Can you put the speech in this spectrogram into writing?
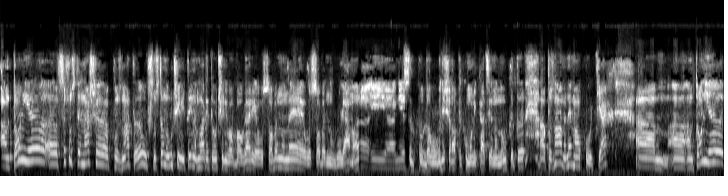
Антония всъщност е наша позната. Общността на учените и на младите учени в България особено не е особено голяма и а, ние след по дългогодишен опит комуникация на науката а, познаваме не малко от тях. А, а, Антония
